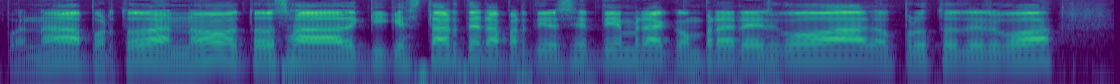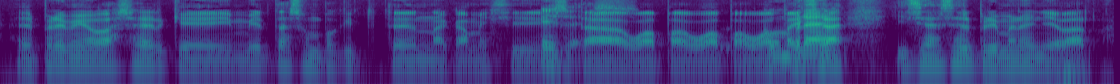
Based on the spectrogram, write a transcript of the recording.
pues nada, por todas, ¿no? Todos al Kickstarter a partir de septiembre a comprar Esgoa, los productos de Esgoa. El premio va a ser que inviertas un poquito y te den una es. guapa, guapa, guapa. Y, Comprar- sea- y seas el primero en llevarla.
